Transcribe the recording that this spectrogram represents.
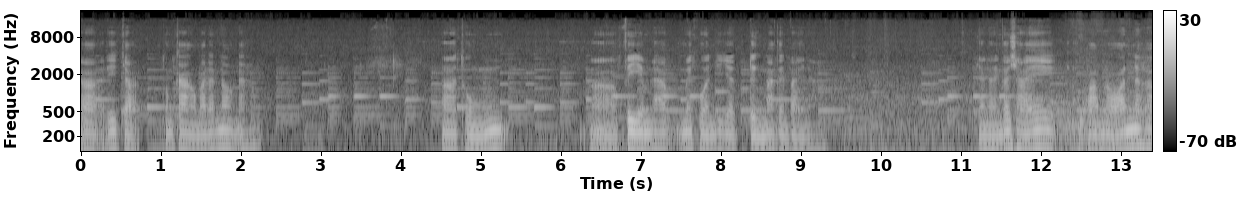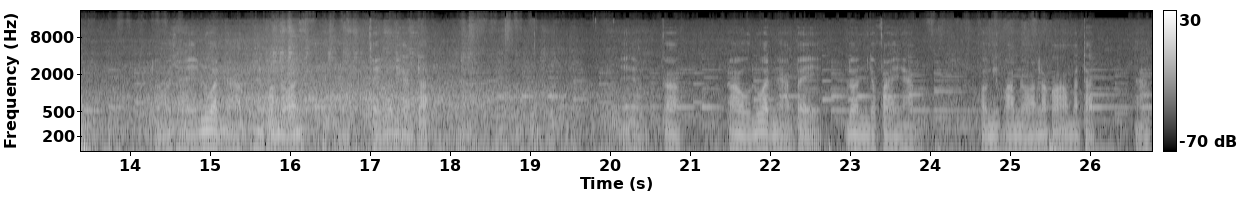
ก็รีดจากตรงกลางออกมาด้านนอกนะครับถุงฟิล์มนะครับ ไม่ควรที่จะตึงมากเกินไปนะครับ จากนั้นก็ใช้ความร้อนนะครับ เราก็ใช้ลวดนะครับให้ความร้อนใช้ลวดในการตัดนะครับก็เอาลวดนะครับไปรนกับไฟนะครับ พอมีความร้อนแล้วก็เอามาตัดนะครับ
